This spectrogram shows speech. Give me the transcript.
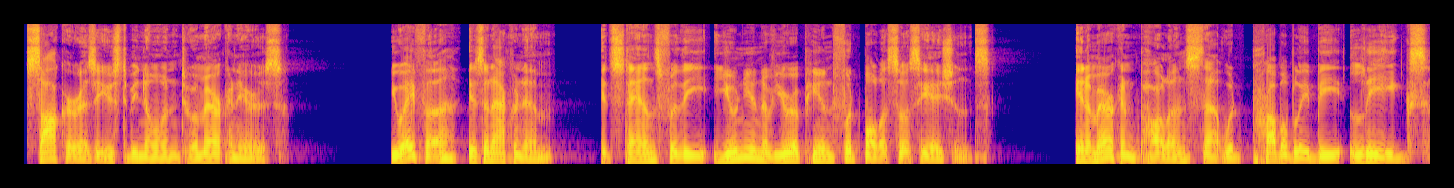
Soccer, as it used to be known to American ears. UEFA is an acronym. It stands for the Union of European Football Associations. In American parlance, that would probably be leagues.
